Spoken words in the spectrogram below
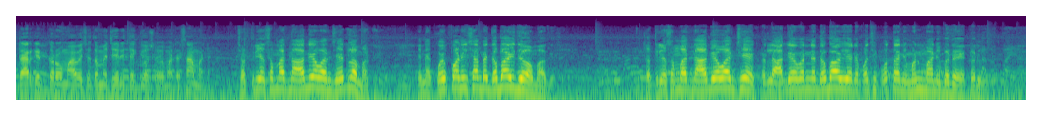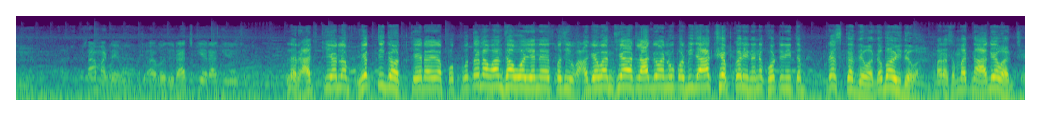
ટાર્ગેટ કરવામાં આવે છે? તમે જે રીતે કહો છો એ માટે. શા માટે? ક્ષત્રિય સમાજના આગેવાન છે એટલા માટે. એને કોઈ પણ હિસાબે દબાવી દેવા માગે છે. ક્ષત્રિય સમાજના આગેવાન છે એટલે આગેવાનને દબાવી અને પછી પોતાની મનમાની બધાએ કરવી. શા માટે આ બધું રાજકીય રાખી રહ્યું છે? એટલે રાજકીય એટલે વ્યક્તિગત કે પોતાના એના પોતપોતાના વાંધા હોય એને પછી આગેવાન થયા એટલે આગેવાન ઉપર બીજા આક્ષેપ કરીને એને ખોટી રીતે પ્રેસ કરી દેવા દબાવી દેવા. મારા સમાજના આગેવાન છે.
